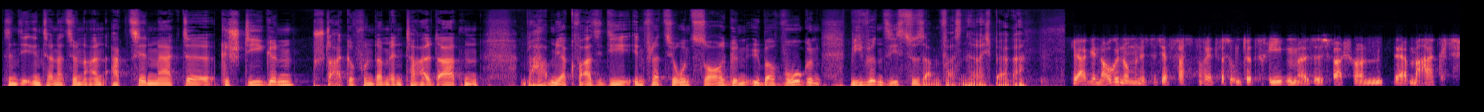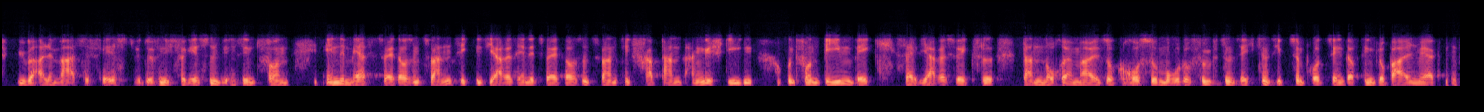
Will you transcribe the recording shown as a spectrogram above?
sind die internationalen Aktienmärkte gestiegen. Starke Fundamentaldaten haben ja quasi die Inflationssorgen überwogen. Wie würden Sie es zusammenfassen, Herr Rechberger? Ja, genau genommen ist das ja fast noch etwas untertrieben. Also es war schon der Markt über alle Maße fest. Wir dürfen nicht vergessen, wir sind von Ende März 2020 bis Jahresende 2020 frappant angestiegen und von dem weg seit Jahreswechsel dann noch einmal so grosso modo 15, 16, 17 Prozent auf den globalen Märkten,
